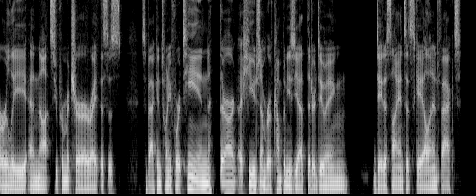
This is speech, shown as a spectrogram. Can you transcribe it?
early and not super mature, right? This is so back in 2014, there aren't a huge number of companies yet that are doing data science at scale. And in fact,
